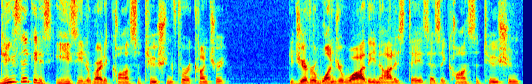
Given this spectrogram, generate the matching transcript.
Do you think it is easy to write a constitution for a country? Did you ever wonder why the United States has a constitution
